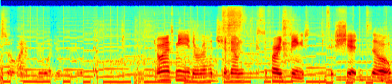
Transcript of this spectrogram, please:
Just know, I have no idea where to go. Don't ask me either. I had to shut down Safari's being a piece of shit. So.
